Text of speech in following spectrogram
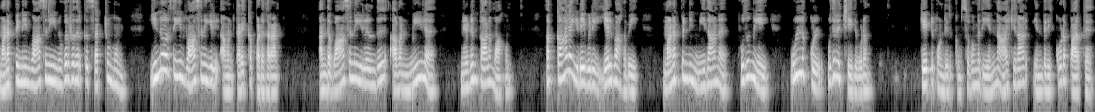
மணப்பெண்ணின் வாசனையை நுகர்வதற்கு சற்று முன் இன்னொருத்தியின் வாசனையில் அவன் கரைக்கப்படுகிறான். அந்த வாசனையிலிருந்து அவன் மீள நெடுங்காலமாகும். அக்கால இடைவெளி இயல்பாகவே மணப்பெண்ணின் மீதான புதுமையை உள்ளுக்குள் உதிரச் செய்துவிடும். கேட்டுக்கொண்டிருக்கும் சுகமதி என்ன ஆகிறாள் என்பதை கூட பார்க்க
